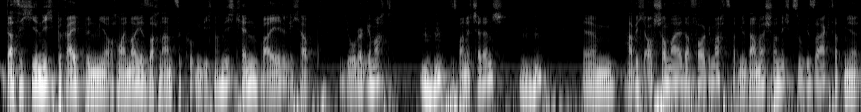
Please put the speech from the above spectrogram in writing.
dass ich hier nicht bereit bin, mir auch mal neue Sachen anzugucken, die ich noch nicht kenne, weil ich habe Yoga gemacht. Mhm. Das war eine Challenge. Mhm. Ähm, habe ich auch schon mal davor gemacht, hat mir damals schon nicht zugesagt, hat mir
